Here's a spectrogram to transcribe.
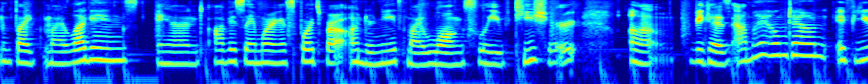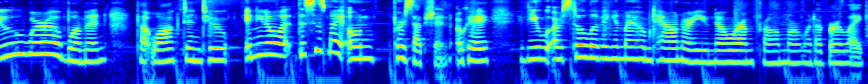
with like my leggings, and obviously I'm wearing a sports bra underneath my long sleeve t shirt. Um, because at my hometown, if you were a woman that walked into, and you know what, this is my own perception, okay? If you are still living in my hometown or you know where I'm from or whatever, like,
